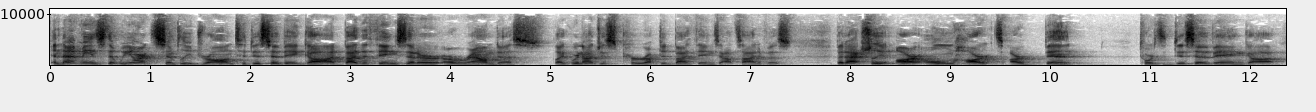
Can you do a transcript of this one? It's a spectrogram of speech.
And that means that we aren't simply drawn to disobey God by the things that are around us. Like we're not just corrupted by things outside of us, but actually our own hearts are bent towards disobeying God.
